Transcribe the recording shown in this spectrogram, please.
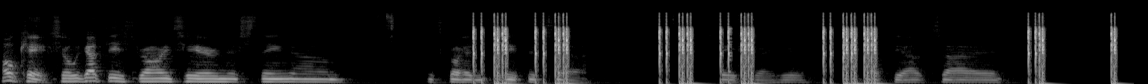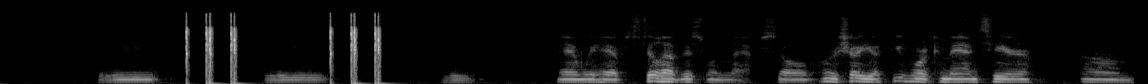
Okay, so we got these drawings here in this thing. Um, let's go ahead and delete this uh, space right here off the outside. Delete, delete, delete. And we have still have this one left. So I'm going to show you a few more commands here. Um,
